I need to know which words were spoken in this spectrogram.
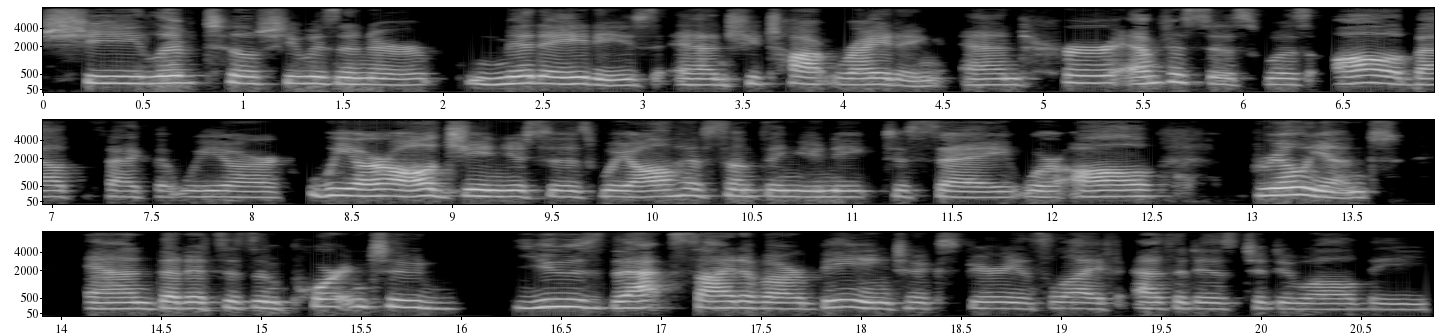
She lived till she was in her mid 80s and she taught writing. And her emphasis was all about the fact that we are, we are all geniuses. We all have something unique to say. We're all brilliant and that it's as important to use that side of our being to experience life as it is to do all the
